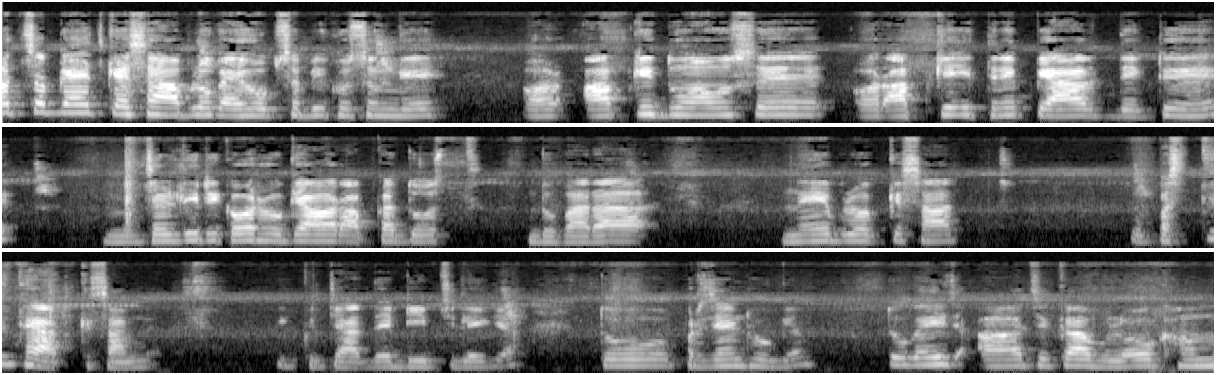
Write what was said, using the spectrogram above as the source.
व्हाट्सअप गाइज़ कैसे हैं आप लोग? आई होप सभी खुश होंगे। और आपकी दुआओं से और आपके इतने प्यार देखते हुए मैं जल्दी रिकवर हो गया और आपका दोस्त दोबारा नए ब्लॉग के साथ उपस्थित है आपके सामने। कुछ ज़्यादा डीप चले गया तो प्रेजेंट हो गया। तो गाइज़ आज का ब्लॉग हम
